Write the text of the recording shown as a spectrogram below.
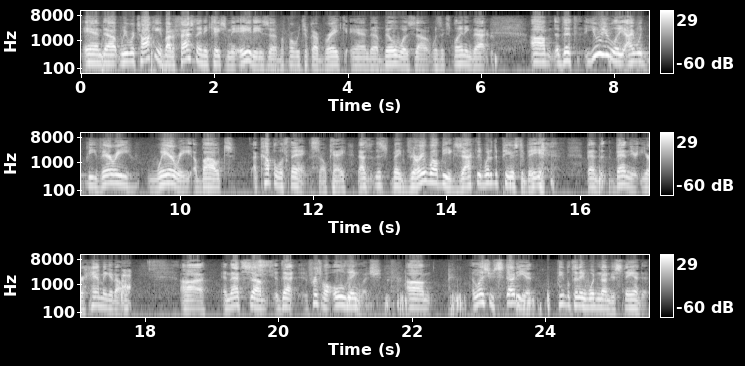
And uh, we were talking about a fascinating case from the 80s uh, before we took our break, and uh, Bill was uh, was explaining that um, that usually I would be very wary about a couple of things. Okay, now this may very well be exactly what it appears to be. Ben, Ben, you're, you're hamming it up, uh, and that's um, that. First of all, Old English. Um, unless you study it, people today wouldn't understand it.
